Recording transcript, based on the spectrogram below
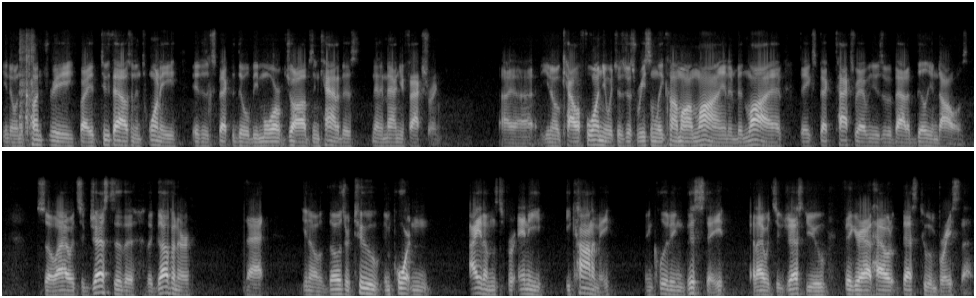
You know, in the country by 2020 it is expected there will be more jobs in cannabis than in manufacturing. Uh, you know, California, which has just recently come online and been live, they expect tax revenues of about a billion dollars. So I would suggest to the, the governor that, you know, those are two important items for any economy, including this state. And I would suggest you figure out how best to embrace that.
